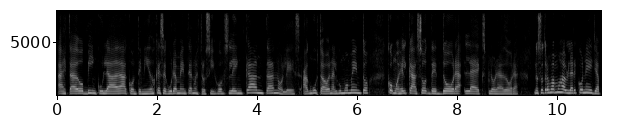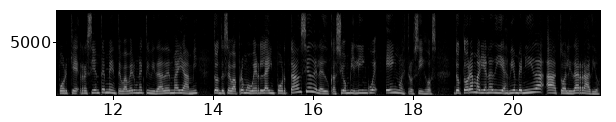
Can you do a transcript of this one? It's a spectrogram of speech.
ha estado vinculada a contenidos que seguramente a nuestros hijos le encantan o les han gustado en algún momento, como es el caso de Dora la Exploradora. Nosotros vamos a hablar con ella porque recientemente va a haber una actividad en Miami donde se va a promover la importancia de la educación bilingüe en nuestros hijos. Doctora Mariana Díaz, bienvenida bienvenida a Actualidad Radio.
